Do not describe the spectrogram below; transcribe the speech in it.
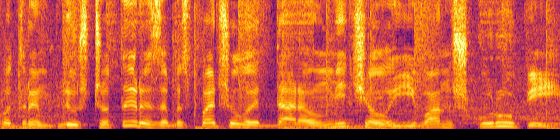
котрим плюс 4 забезпечили Даррел Мітчелл і Іван Шкурупій.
